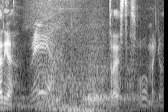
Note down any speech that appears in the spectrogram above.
Legendaria. Contra estas. Oh my god.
